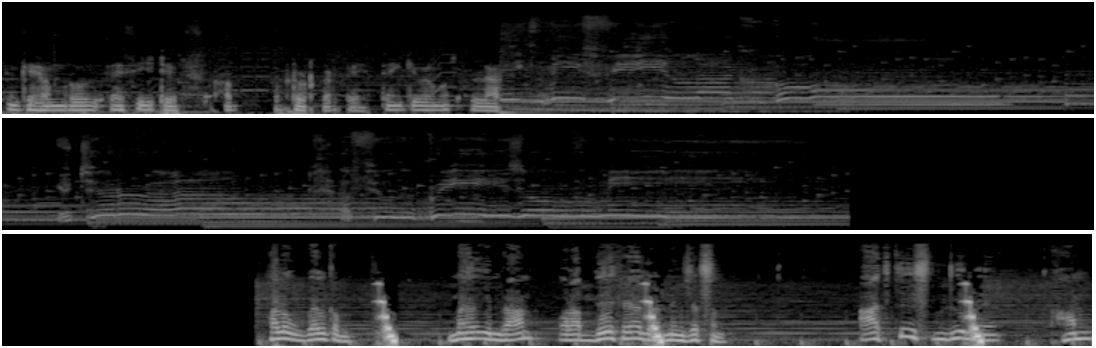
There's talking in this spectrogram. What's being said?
क्योंकि हम रोज़ ऐसी टिप्स अपलोड करते हैं। Thank you very much Allah turn around, I feel the breeze over me. Hello welcome मैं हूँ इमरान और आप देख रहे हैं लर्निंग जंक्शन आज के इस वीडियो में हम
